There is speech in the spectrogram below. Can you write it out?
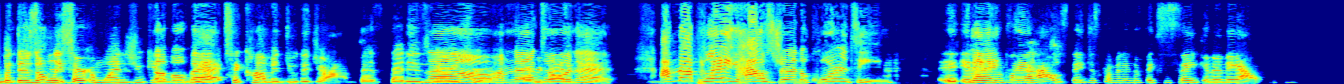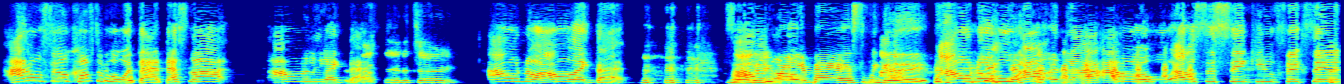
but there's only certain ones you can Double get back. to come and do the job. That that is No, very true. I'm not Everybody doing that. I'm not playing house during the quarantine. It, it Like- ain't even playing house. They just coming in to fix the sink and then they out. I don't feel comfortable with that. That's not. I don't really like It's that. not sanitary. I don't know. I don't like that. As long as you know. wear your mask, we good. I don't know who else. Nah, I don't know who else's sink you fixing.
